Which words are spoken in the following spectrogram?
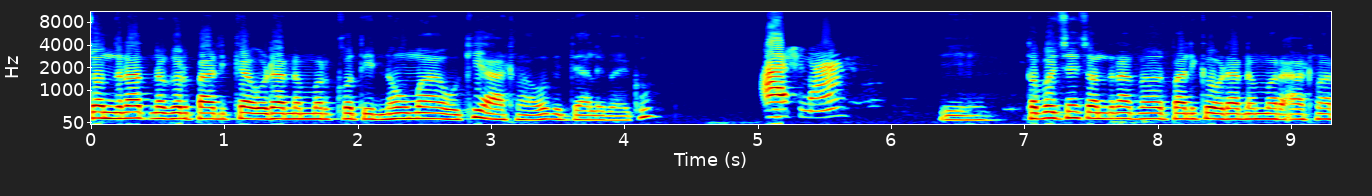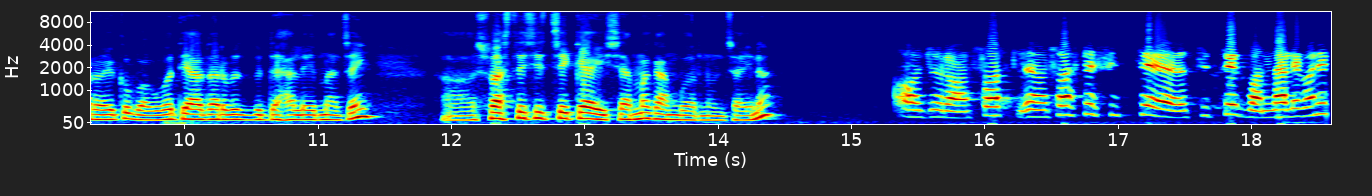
चन्द्रनाथ नगरपालिका वडा नम्बर कति नौमा हो कि आठमा हो विद्यालय भएको आठमा ए तपाईँ चाहिँ चन्द्रनाथ नगरपालिका वडा नम्बर आठमा रहेको भगवती आधारभूत विद्यालयमा चाहिँ स्वास्थ्य शिक्षकका हिसाबमा काम गर्नुहुन्छ होइन हजुर स्वास्थ्य शिक्षक शिक्षक भन्नाले पनि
